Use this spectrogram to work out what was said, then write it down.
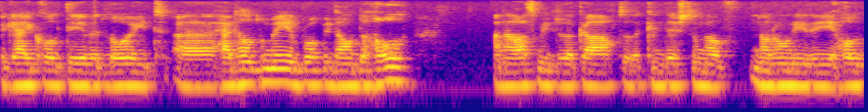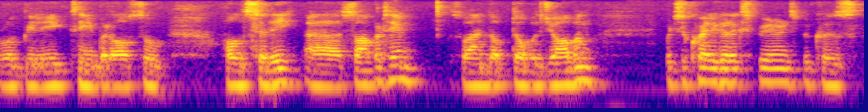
a guy called David Lloyd uh, headhunted me and brought me down to Hull and asked me to look after the conditioning of not only the Hull rugby league team but also Hull City uh, soccer team. So I ended up double jobbing, which is quite a good experience because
